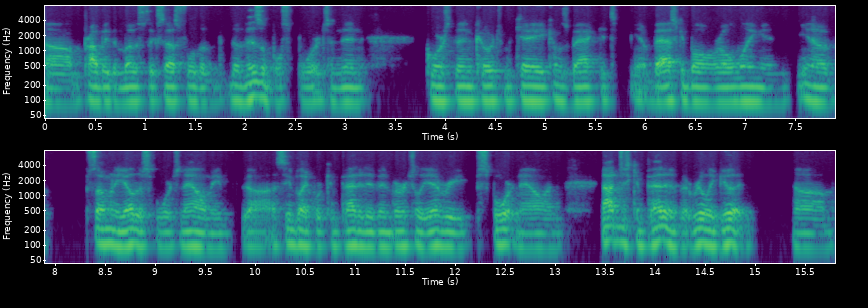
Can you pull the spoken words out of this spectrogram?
Um, probably the most successful, the, the visible sports, and then of course, then Coach McKay comes back, gets you know basketball rolling, and you know so many other sports now. I mean, uh, it seems like we're competitive in virtually every sport now, and not just competitive, but really good. Um,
